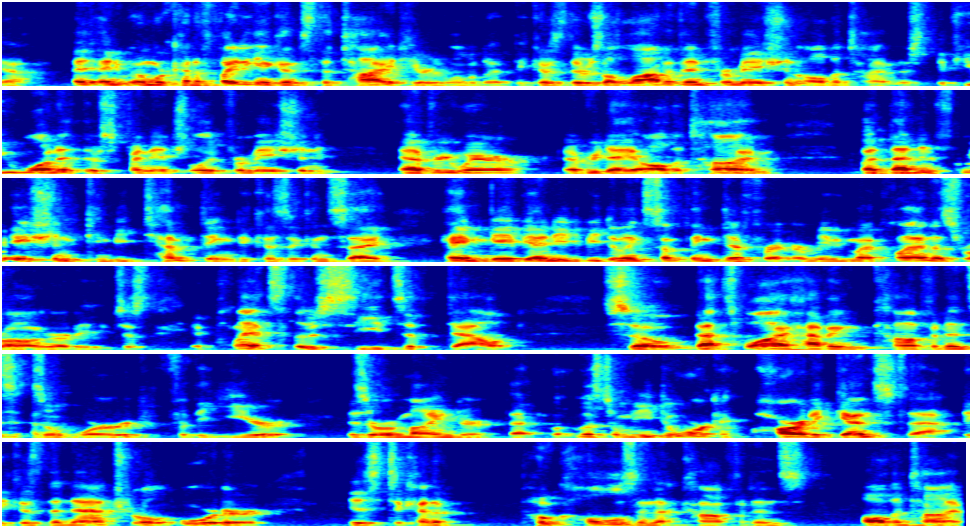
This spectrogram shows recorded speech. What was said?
yeah, and, and, we're kind of fighting against the tide here a little bit because there's a lot of information all the time. There's, if you want it, there's financial information everywhere, every day, all the time. But mm-hmm. that information can be tempting because it can say, "Hey, maybe I need to be doing something different, or maybe my plan is wrong," or it just it plants those seeds of doubt. So that's why having confidence as a word for the year is a reminder that listen, we need to work hard against that because the natural order is to kind of poke holes in that confidence all the mm-hmm. time.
